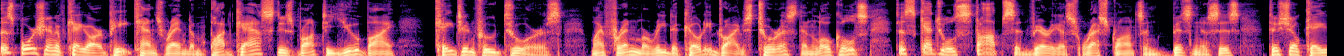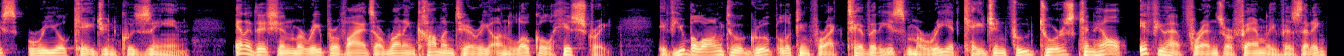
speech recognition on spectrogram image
This portion of KRP Ken's Random Podcast is brought to you by Cajun Food Tours. My friend Marie Ducote drives tourists and locals to schedule stops at various restaurants and businesses to showcase real Cajun cuisine. In addition, Marie provides a running commentary on local history. If you belong to a group looking for activities, Marie at Cajun Food Tours can help. If you have friends or family visiting,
